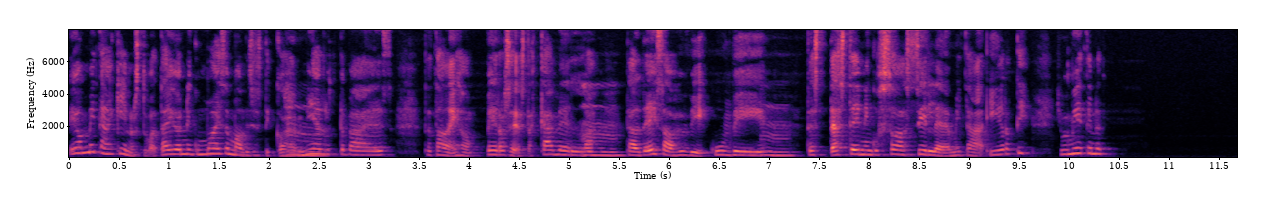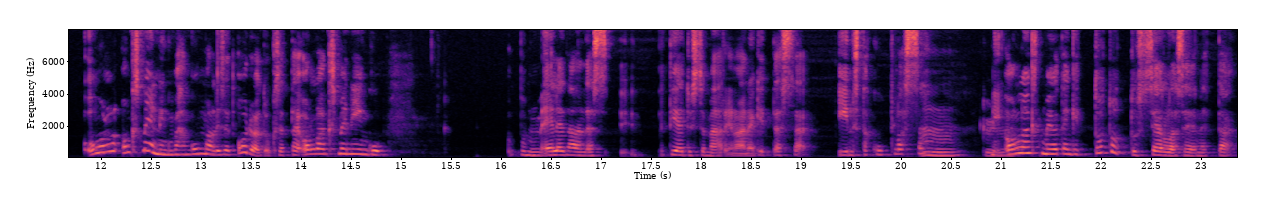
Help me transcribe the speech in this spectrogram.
ei ole mitään kiinnostavaa. Tämä ei ole niin kuin maisemallisesti kauhean mm. miellyttävää edes. Tätä on ihan perseestä kävellä. Mm. Täältä ei saa hyviä kuvia. Mm. Tästä, tästä ei niin kuin, saa silleen mitään irti. Ja mä mietin, että onko meillä niin kuin, vähän kummalliset odotukset, tai ollaanko me niin kuin, me eletään tässä tietyssä määrin ainakin tässä Instakuplassa, mm, niin ollaanko me jotenkin totuttu sellaiseen, että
